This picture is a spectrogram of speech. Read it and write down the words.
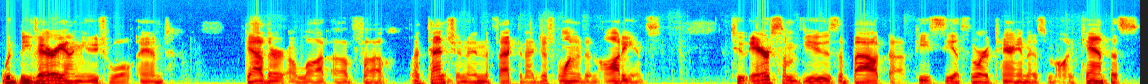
would be very unusual and gather a lot of uh, attention in the fact that I just wanted an audience to air some views about uh, PC authoritarianism on campus.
